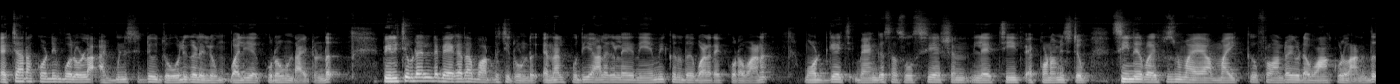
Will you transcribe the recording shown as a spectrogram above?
എച്ച് ആർ അക്കൗണ്ടിംഗ് പോലുള്ള അഡ്മിനിസ്ട്രേറ്റീവ് ജോലികളിലും വലിയ കുറവുണ്ടായിട്ടുണ്ട്. പിരിച്ചുവിടലിന്റെ വേഗത വർദ്ധിച്ചിട്ടുണ്ട്. എന്നാൽ പുതിയ ആളുകളെ നിയമിക്കുന്നത് വളരെ കുറവാണ്. മോഡ്ഗേജ് ബാങ്കേഴ്സ് അസോസിയേഷനിലെ ചീഫ് എക്കണോമിസ്റ്റും സീനിയർ വൈസ് പ്രസിഡന്റുമായ മൈക്ക് ഫ്രോണ്ടോയുടെ വാക്കുകളാണിത്.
